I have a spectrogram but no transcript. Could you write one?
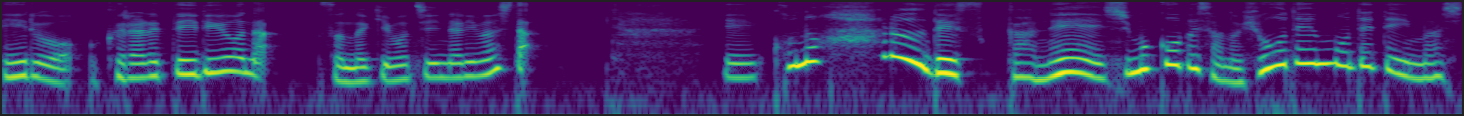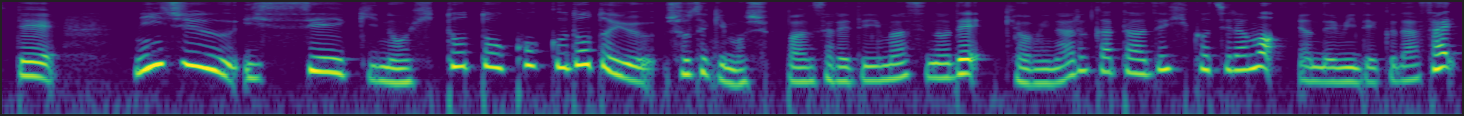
うエールを送られているようなそんな気持ちになりました。えー、この春ですかね下神戸さんの評伝も出ていまして21世紀の人と国土という書籍も出版されていますので興味のある方はぜひこちらも読んでみてください。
